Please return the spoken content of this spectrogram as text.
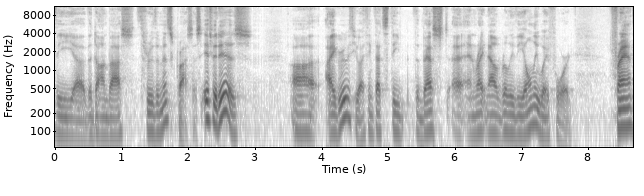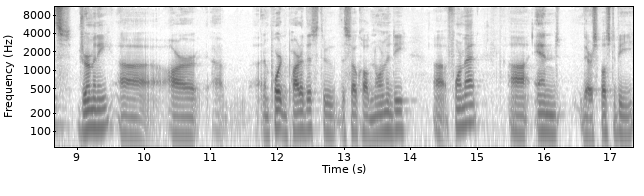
the, uh, the Donbass through the Minsk process. If it is, uh, I agree with you. I think that's the, the best uh, and right now really the only way forward. France, Germany uh, are an important part of this through the so-called Normandy format. and there are supposed to be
